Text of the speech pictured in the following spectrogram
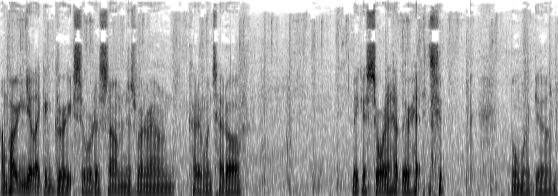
I'm probably gonna get like a great sword or something, just run around cut everyone's head off. Make a sword out of their heads. oh my god.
